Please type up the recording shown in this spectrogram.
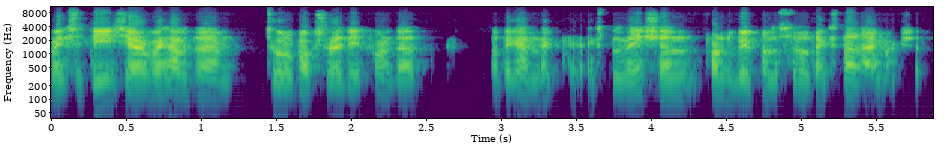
makes it easier. We have the toolbox ready for that. But again, the explanation for the people still takes time. Actually,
